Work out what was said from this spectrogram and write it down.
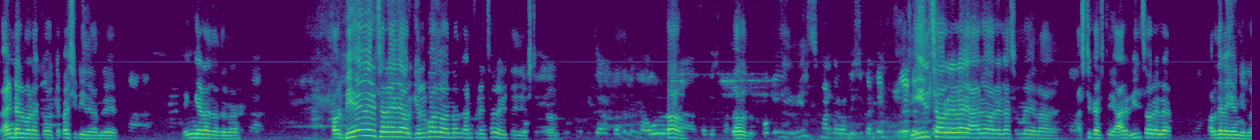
ಹ್ಯಾಂಡಲ್ ಮಾಡಕ್ ಕೆಪಾಸಿಟಿ ಇದೆ ಅಂದ್ರೆ ಹೆಂಗ್ ಹೇಳೋದು ಅದನ್ನ? ಅವ್ರ ಬಿಹೇವಿಯರ್ ಚೆನ್ನಾಗಿದೆ, ಅವ್ರು ಗೆಲ್ಬೋದು ಅನ್ನೋದು ಕಾನ್ಫಿಡೆನ್ಸ್ ಅಲ್ಲಿ ಹೇಳ್ತಾ ಇದೀವಿ ಅಷ್ಟೇ. ಹೌದು. ರೀಲ್ಸ್ ಅವರೆಲ್ಲ ಯಾರು, ಅವರೆಲ್ಲ ಸುಮ್ಮನೆ ಎಲ್ಲ ಅಷ್ಟಕ್ಕಷ್ಟೇ. ಯಾರು ರೀಲ್ಸ್ ಅವರೆಲ್ಲ ಅವ್ರದೆಲ್ಲ ಏನಿಲ್ಲ.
